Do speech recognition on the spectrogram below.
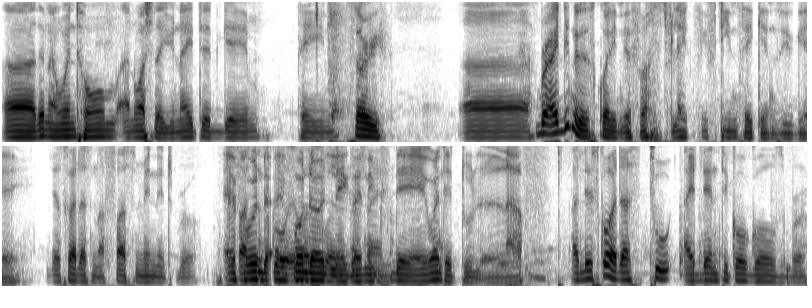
Uh, then I went home and watched the United game. Pain. sorry, Uh, bro. I didn't know the squad in the first like 15 seconds. You guy. the squad that's in the first minute, bro. I found, I found out like the the next day. I wanted to laugh. And they scored us two identical goals, bro.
